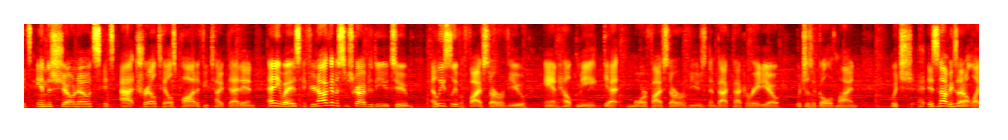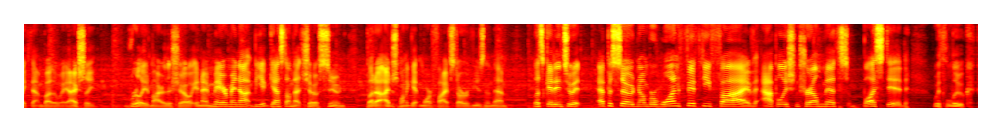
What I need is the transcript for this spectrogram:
It's in the show notes. It's at Trail Tales Pod if you type that in. Anyways, if you're not going to subscribe to the YouTube, at least leave a five star review and help me get more five star reviews than Backpacker Radio, which is a goal of mine. Which is not because I don't like them, by the way. I actually really admire the show, and I may or may not be a guest on that show soon, but uh, I just want to get more five star reviews than them. Let's get into it. Episode number 155 Appalachian Trail Myths Busted with Luke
